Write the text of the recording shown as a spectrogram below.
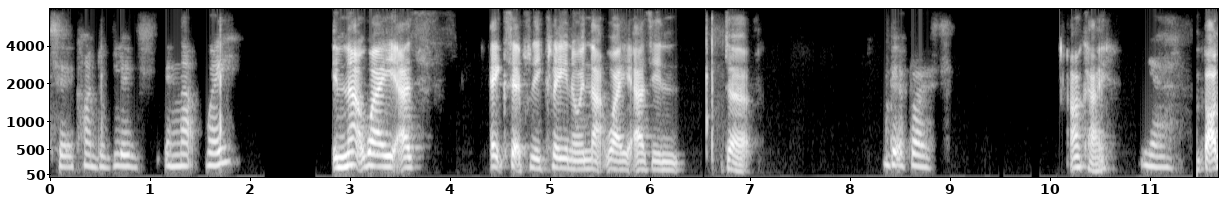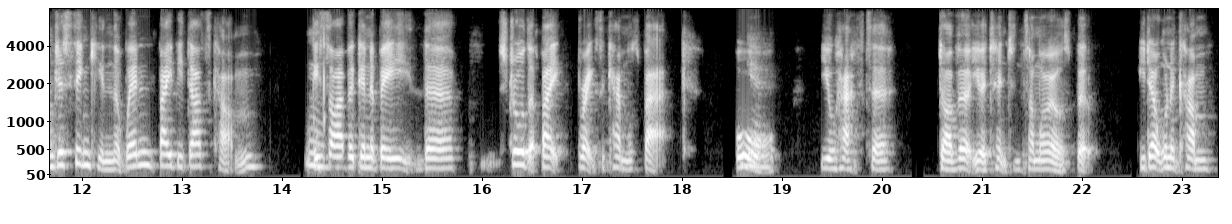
to kind of live in that way. In that way, as exceptionally clean, or in that way, as in dirt? A bit of both. Okay. Yeah. But I'm just thinking that when baby does come, mm. it's either going to be the straw that ba- breaks the camel's back, or yeah. you'll have to divert your attention somewhere else. But you don't want to come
